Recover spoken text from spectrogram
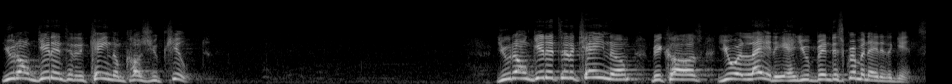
You don't get into the kingdom because you're cute. You don't get into the kingdom because you're a lady and you've been discriminated against.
